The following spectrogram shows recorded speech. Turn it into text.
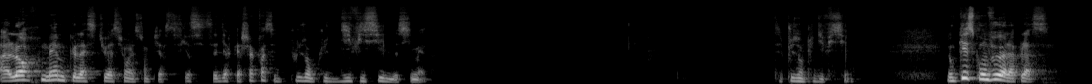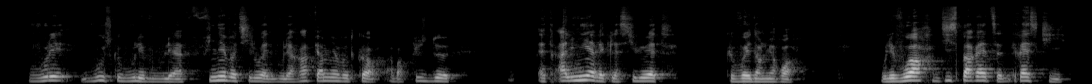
alors même que la situation, est pire. C'est-à-dire qu'à chaque fois, c'est de plus en plus difficile de s'y mettre. C'est de plus en plus difficile. Donc, qu'est-ce qu'on veut à la place? Vous voulez, vous, ce que vous voulez, vous voulez affiner votre silhouette, vous voulez raffermir votre corps, avoir plus de. être aligné avec la silhouette que vous voyez dans le miroir. Vous voulez voir disparaître cette graisse qui,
